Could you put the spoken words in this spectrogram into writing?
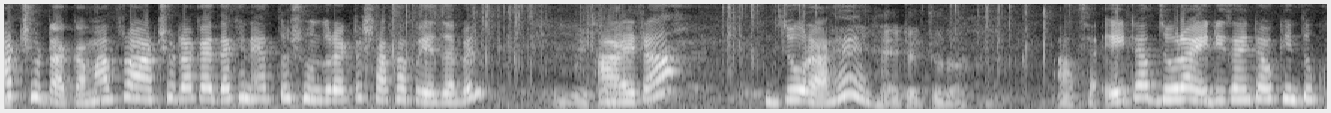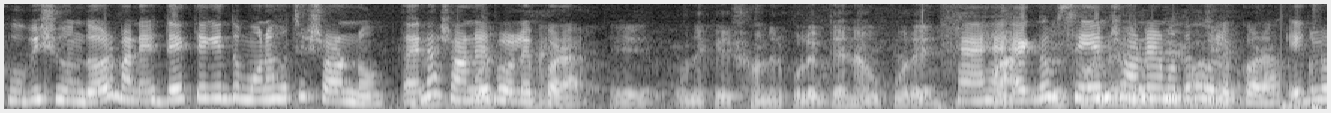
আটশো টাকা। মাত্র আটশো টাকায় দেখেন এত সুন্দর একটা শাখা পেয়ে যাবেন। আর এটা জোড়া হ্যাঁ? হ্যাঁ এটা জোড়া। আচ্ছা এইটা জোড়া এই ডিজাইনটাও কিন্তু খুবই সুন্দর। মানে দেখতে কিন্তু মনে হচ্ছে স্বর্ণ তাই না? স্বর্ণের প্রলেপ করা। এ অনেকে স্বর্ণের প্রলেপ দেয় না উপরে হ্যাঁ হ্যাঁ একদম সেম স্বর্ণের মতো প্রলেপ করা। এগুলো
